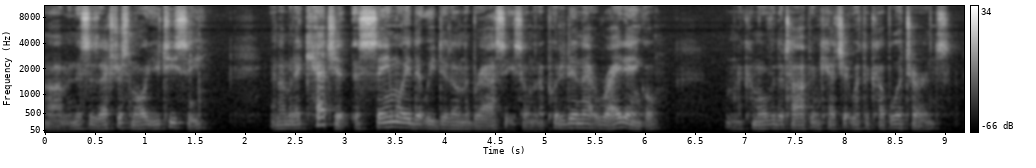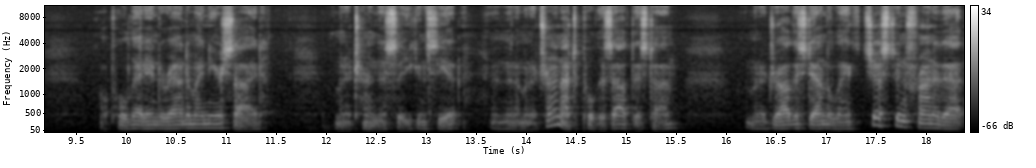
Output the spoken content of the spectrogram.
Um, and this is extra small UTC and I'm going to catch it the same way that we did on the Brassy. So I'm going to put it in that right angle. I'm going to come over the top and catch it with a couple of turns. I'll pull that end around to my near side. I'm going to turn this so you can see it. And then I'm going to try not to pull this out this time. I'm going to draw this down to length just in front of that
